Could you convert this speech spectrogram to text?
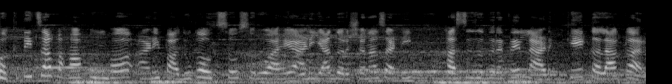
भक्तीचा महाकुंभ आणि पादुका उत्सव सुरू आहे आणि या दर्शनासाठी हास्य जत्रेचे लाडके कलाकार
